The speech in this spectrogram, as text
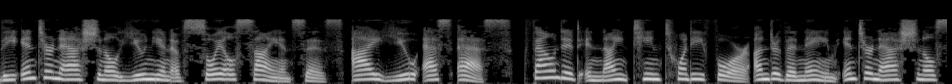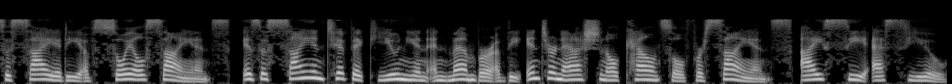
The International Union of Soil Sciences IUSS, founded in 1924 under the name International Society of Soil Science, is a scientific union and member of the International Council for Science ICSU.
